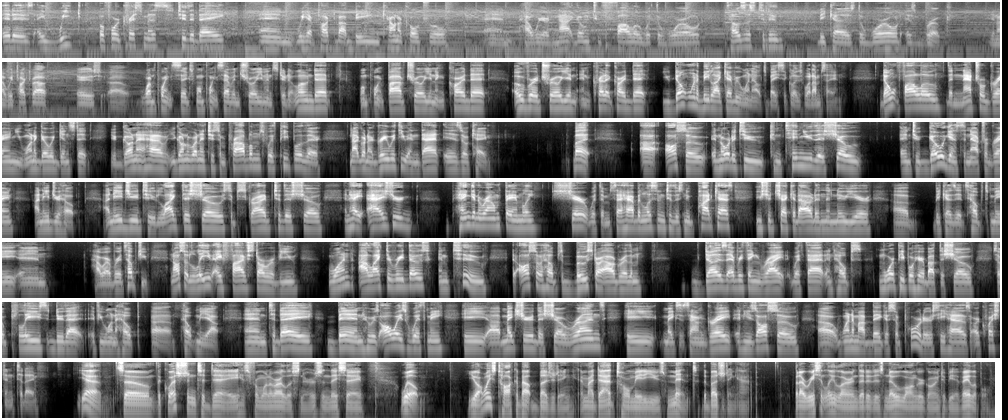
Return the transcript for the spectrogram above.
It is a week before Christmas to the day, and we have talked about being countercultural and how we are not going to follow what the world tells us to do because the world is broke. You know, we talked about there's uh, 1.6, 1.7 trillion in student loan debt, 1.5 trillion in car debt, over a trillion in credit card debt you don't want to be like everyone else, basically, is what I'm saying. Don't follow the natural grain. You want to go against it. You're gonna have you're gonna run into some problems with people that are not gonna agree with you, and that is okay. But also, in order to continue this show and to go against the natural grain, I need your help. I need you to like this show, subscribe to this show, and hey, as you're hanging around family, share it with them. Say, hey, I've been listening to this new podcast. You should check it out in the new year uh, because it's helped me and however it's helped you. And also leave a five star review. One, I like to read those. And two, it also helps boost our algorithm, does everything right with that, and helps more people hear about the show. So please do that if you want to help uh, help me out. And today, Ben, who is always with me, he uh, makes sure the show runs. He makes it sound great, and he's also uh, one of my biggest supporters. He has our question today. Yeah. So the question today is from one of our listeners, and they say, "Will." You always talk about budgeting, and my dad told me to use Mint, the budgeting app but I recently learned that it is no longer going to be available.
